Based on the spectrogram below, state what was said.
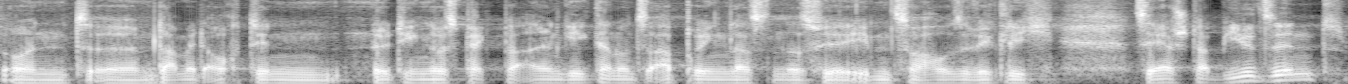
und äh, damit auch den nötigen Respekt bei allen Gegnern uns abbringen lassen, dass wir eben zu Hause wirklich sehr stabil sind.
